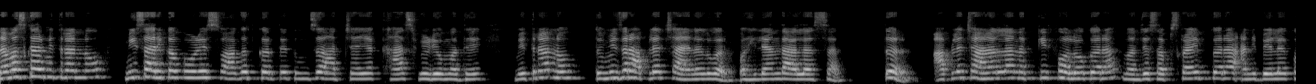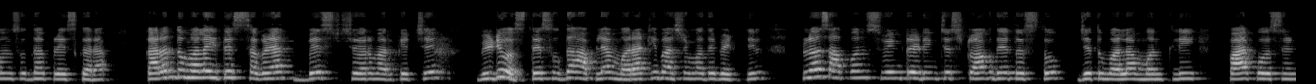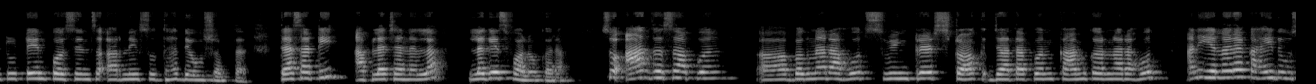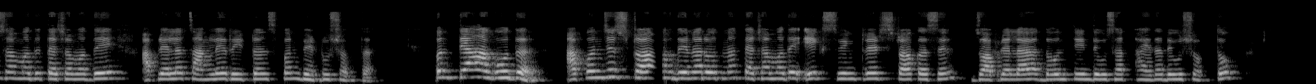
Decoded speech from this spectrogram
नमस्कार मित्रांनो मी सारिका पोळे स्वागत करते तुमचं आजच्या या खास व्हिडिओमध्ये. मित्रांनो तुम्ही जर आपल्या चॅनलवर पहिल्यांदा आला असाल तर आपल्या चॅनलला नक्की फॉलो करा म्हणजे सबस्क्राईब करा आणि बेल आयकॉन सुद्धा प्रेस करा. कारण तुम्हाला इथे सगळ्यात बेस्ट शेअर मार्केटचे व्हिडिओज ते सुद्धा आपल्या मराठी भाषेमध्ये भेटतील. प्लस आपण स्विंग ट्रेडिंगचे स्टॉक देत असतो जे तुम्हाला monthly five percent to ten पर्सेंटचं earning सुद्धा देऊ शकतात. त्यासाठी आपल्या चॅनलला लगेच फॉलो करा. सो आज जसं आपण बघणार आहोत स्विंग ट्रेड स्टॉक ज्यात आपण काम करणार आहोत आणि येणाऱ्या काही दिवसामध्ये त्याच्यामध्ये आपल्याला चांगले रिटर्न्स पण भेटू शकतात. पण त्या अगोदर आपण जे स्टॉक देणार आहोत ना त्याच्यामध्ये एक स्विंग ट्रेड स्टॉक असेल जो आपल्याला दोन तीन दिवसात फायदा देऊ शकतो.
